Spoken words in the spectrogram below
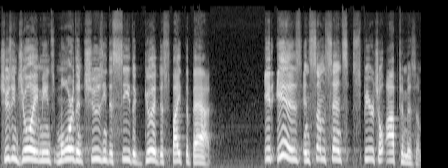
Choosing joy means more than choosing to see the good despite the bad. It is, in some sense, spiritual optimism.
